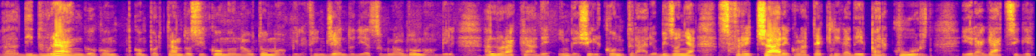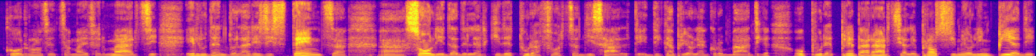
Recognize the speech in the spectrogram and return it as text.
uh, di Durango com- comportandosi come un'automobile, fingendo di essere un'automobile, allora accade invece il contrario, bisogna sfrecciare con la tecnica dei parkour i ragazzi che corrono senza mai fermarsi, eludendo la resistenza uh, solida dell'architettura a forza di salti e di capriole acrobatiche, oppure prepararsi alle prossime Olimpiadi,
